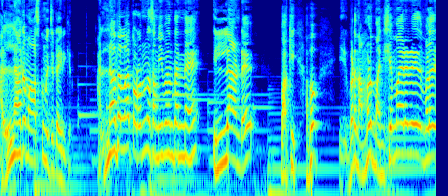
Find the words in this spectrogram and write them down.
അല്ലാതെ മാസ്കും വെച്ചിട്ടായിരിക്കും. അല്ലാതുള്ള തുറന്ന സമീപനം തന്നെ ഇല്ലാണ്ട് ബാക്കി. അപ്പോൾ ഇവിടെ നമ്മൾ മനുഷ്യന്മാരെ നമ്മൾ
